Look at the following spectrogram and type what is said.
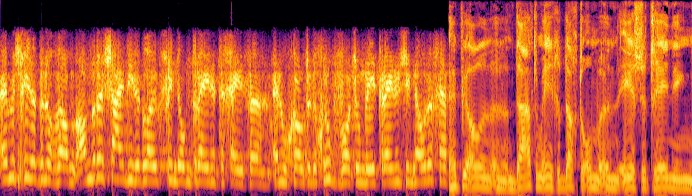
En misschien dat er nog wel anderen zijn die het leuk vinden om trainen te geven. En hoe groter de groep wordt, hoe meer trainers je nodig hebt. Heb je al een, een datum in gedachten om een eerste training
